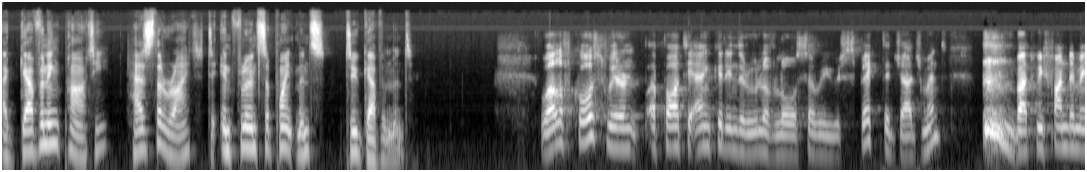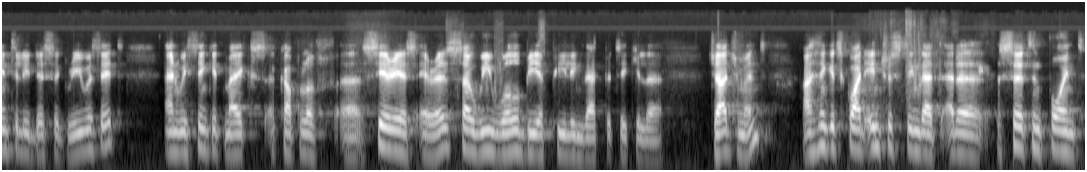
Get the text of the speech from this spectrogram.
A governing party has the right to influence appointments to government. Well, of course, we're a party anchored in the rule of law, so we respect the judgment, but we fundamentally disagree with it, and we think it makes a couple of uh, serious errors, so we will be appealing that particular judgment. I think it's quite interesting that at a, a certain point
